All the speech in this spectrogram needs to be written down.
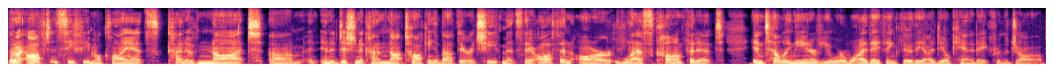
but I often see female clients kind of not, um, in addition to kind of not talking about their achievements, they often are less confident in telling the interviewer why they think they're the ideal candidate for the job.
